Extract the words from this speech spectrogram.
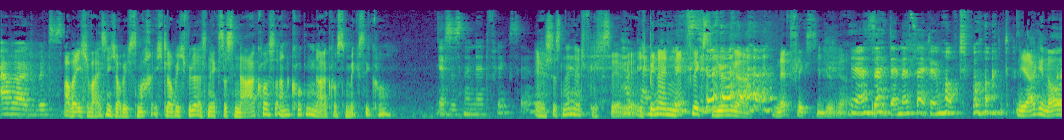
aber du willst, Aber ich weiß nicht, ob ich es mache. Ich glaube, ich will als nächstes Narcos angucken, Narcos Mexiko. Es ist eine Netflix-Serie? Es ist eine Ja. Netflix-Serie. Ich bin ein Netflix. Netflix-Jünger. Netflix-Jünger. Ja, seit deiner Zeit im Hauptsport. Ja, genau.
